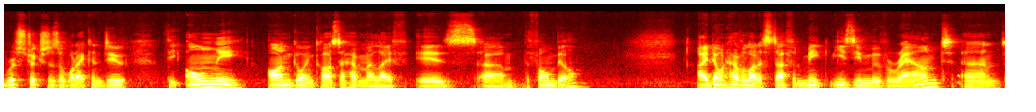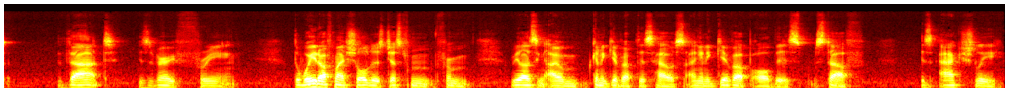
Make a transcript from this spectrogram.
restrictions of what I can do. The only ongoing cost I have in my life is um, the phone bill I don't have a lot of stuff. It'll make easy move around, and that is very freeing. The weight off my shoulders just from from realizing I'm going to give up this house, I'm going to give up all this stuff, is actually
